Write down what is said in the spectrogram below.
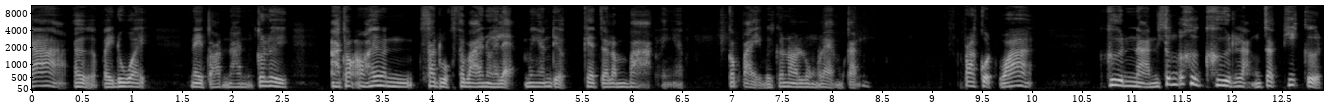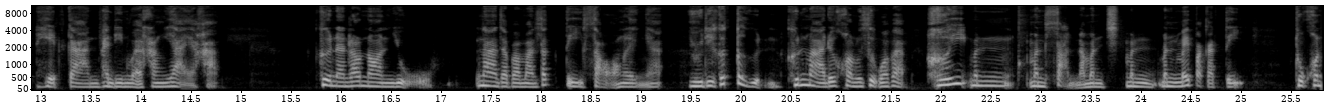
ย่าเออไปด้วย ในตอนนั้นก็เลย อะต้องเอาให้มันสะดวกสบายหน่อยแหละ ไม่งั้นเดี๋ยวแกจะลำบากอะไรเงี้ย ก็ไปไปก็นอนโรงแรมกัน ปรากฏว่า คืนนั้น ซึ่งก็คือคืนหลังจากที่เกิดเหตุการณ์แผ่นดินไหวครั้งใหญ่อะค่ะ คืนนั้นเรานอนอยู่น่าจะประมาณสักตีสองอะไรเงี้ย อยู่ดีก็ตื่นขึ้นมาด้วยความรู้สึกว่าแบบ เฮ้ยมันมันสั่นนะมันมันมันไม่ปกติ ทุกคน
